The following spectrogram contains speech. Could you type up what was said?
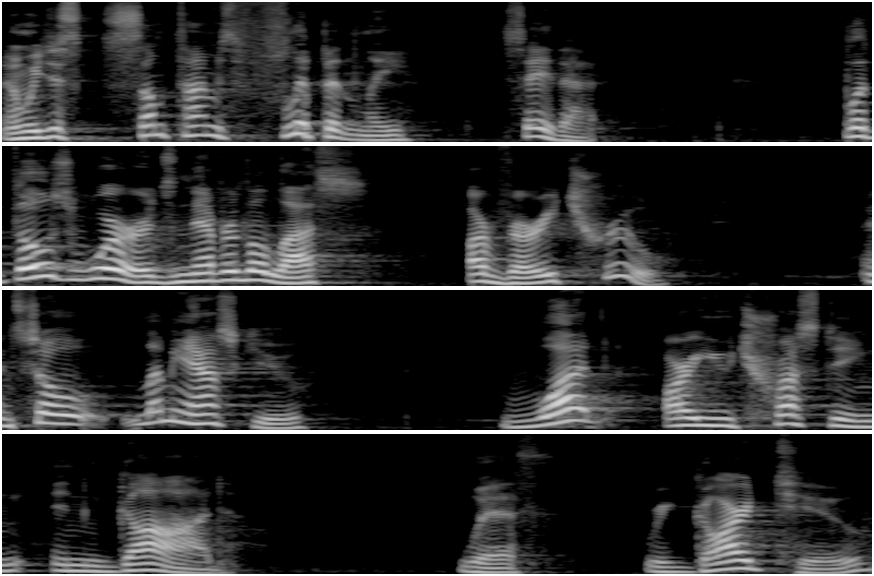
And we just sometimes flippantly say that. But those words, nevertheless, are very true. And so let me ask you what are you trusting in God with regard to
